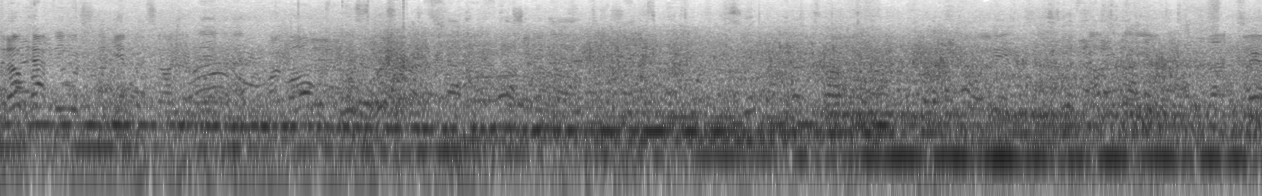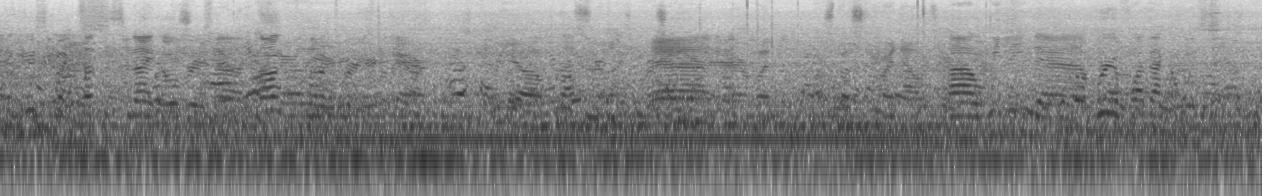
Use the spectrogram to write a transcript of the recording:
And I'm half English to begin with, so I can, my mom was. I gotta go see my cousins tonight over in uh, Concord. We, uh, commercial but our specialty right now is. Uh, we need uh, we're gonna fly back on Wednesday.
